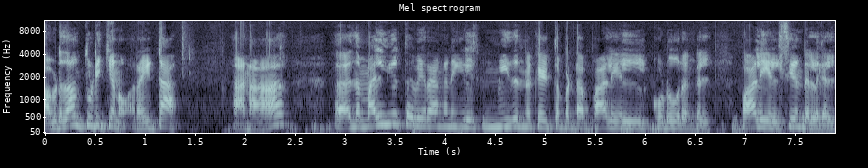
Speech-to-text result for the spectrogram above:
அப்படி தான் துடிக்கணும் ரைட்டா ஆனால் அந்த மல்யுத்த வீராங்கனைகளுக்கு மீது நிகழ்த்தப்பட்ட பாலியல் கொடூரங்கள் பாலியல் சீண்டல்கள்.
